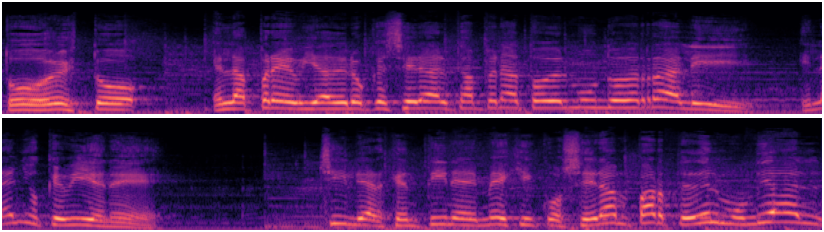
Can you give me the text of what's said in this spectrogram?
Todo esto en la previa de lo que será el Campeonato del Mundo de Rally el año que viene. Chile, Argentina y México serán parte del Mundial.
